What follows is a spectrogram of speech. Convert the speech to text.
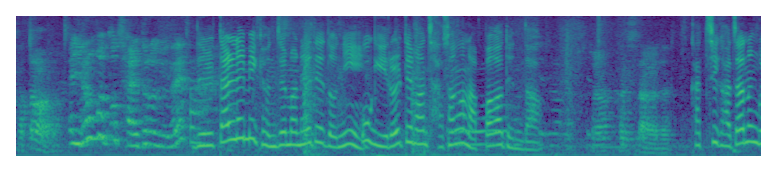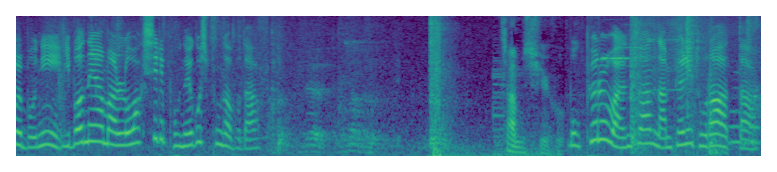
갔다 와라 아, 이런 것도 잘 들어주네. 늘 딸내미 견제만 해대더니 꼭 이럴 때만 자상한 아빠가 된다. 자 같이 나가자 같이 가자는 걸 보니 이번에야말로 확실히 보내고 싶은가 보다. 잠시 후 목표를 완수한 남편이 돌아왔다.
